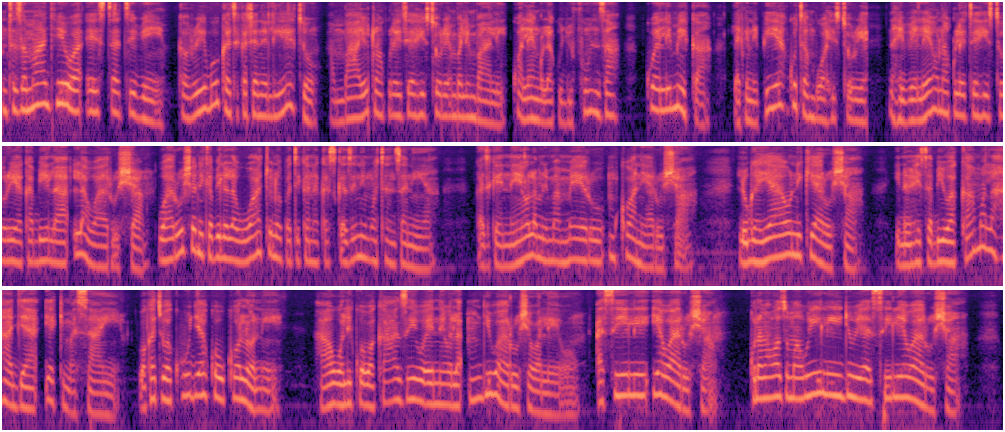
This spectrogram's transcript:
Mtazamaji wa Esta TV, karibu katika chaneli yetu ambayo tunakuletea historia mbalimbali mbali, kwa lengo la kujifunza, kuelimika, lakini pia kutambua historia. Na hivi leo nakuletea historia ya kabila la Waarusha. Waarusha ni kabila la watu wanaopatikana kaskazini mwa Tanzania katika eneo la Mlima Meru mkoani Arusha. Lugha yao ni Kiarusha inayohesabiwa kama lahaja ya Kimasai. Wakati wa kuja kwa ukoloni hao walikuwa wakazi wa eneo la mji wa Arusha wa leo. Asili ya Waarusha. Kuna mawazo mawili juu ya asili ya Waarusha.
